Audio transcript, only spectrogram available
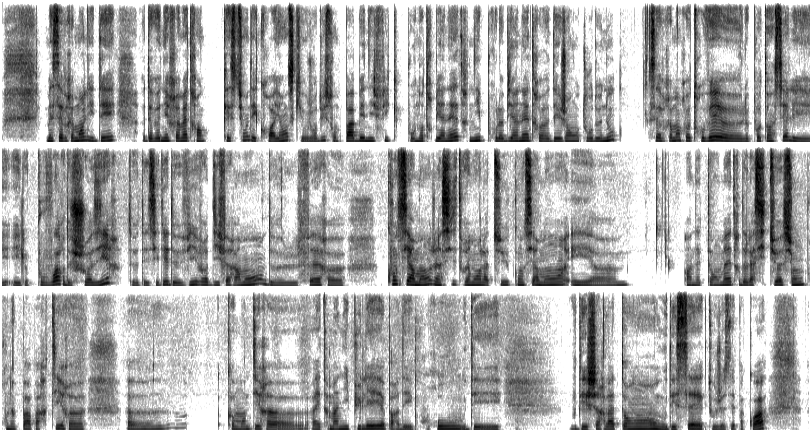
mais c'est vraiment l'idée de venir remettre en question des croyances qui aujourd'hui sont pas bénéfiques pour notre bien-être ni pour le bien-être des gens autour de nous. C'est vraiment retrouver euh, le potentiel et, le pouvoir de choisir, de décider de vivre différemment, de le faire euh, consciemment, j'insiste vraiment là-dessus, consciemment et euh, en étant maître de la situation pour ne pas partir, euh, euh, comment dire, à être manipulé par des gourous ou des, ou des charlatans ou des sectes ou je sais pas quoi.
